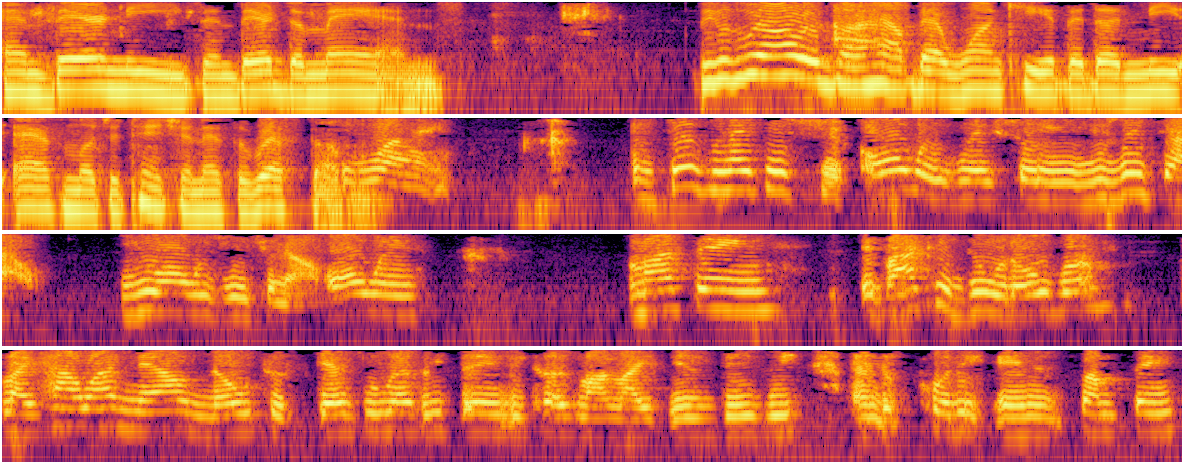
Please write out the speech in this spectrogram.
and their needs and their demands? Because we're always going to have that one kid that doesn't need as much attention as the rest of them. Right. And just making sure, always make sure you, reach out. You always reaching out. Always. My thing, if I could do it over, like how I now know to schedule everything because my life is busy and to put it in something,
